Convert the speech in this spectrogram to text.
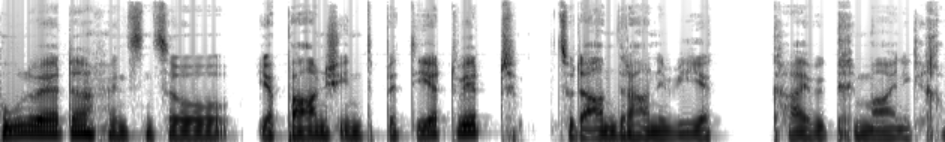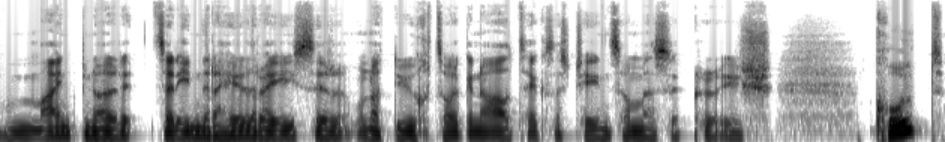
cool werden, wenn es so japanisch interpretiert wird. Zu den anderen habe ich wie keine wirkliche Meinung. Ich meint mich noch zu erinnern, Hellraiser und natürlich das Original Texas Chainsaw Massacre ist Kult,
